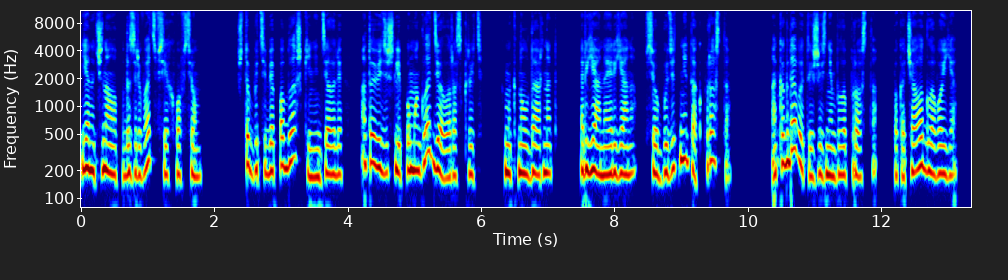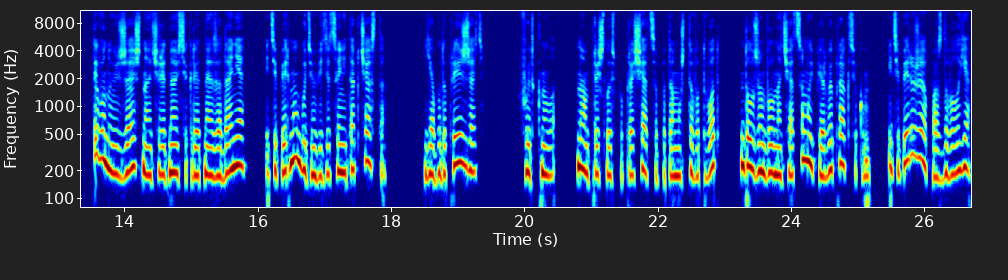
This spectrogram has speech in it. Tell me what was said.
я начинала подозревать всех во всем. «Чтобы тебе поблажки не делали, а то, видишь ли, помогла дело раскрыть», — хмыкнул Дарнет. «Рьяна, Рьяна, все будет не так просто». «А когда в этой жизни было просто?» — покачала головой я. «Ты вон уезжаешь на очередное секретное задание, и теперь мы будем видеться не так часто». «Я буду приезжать», — фыркнула. Нам пришлось попрощаться, потому что вот-вот должен был начаться мой первый практикум, и теперь уже опаздывала я.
